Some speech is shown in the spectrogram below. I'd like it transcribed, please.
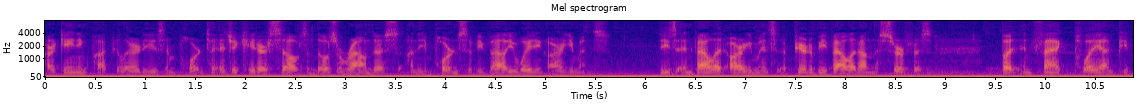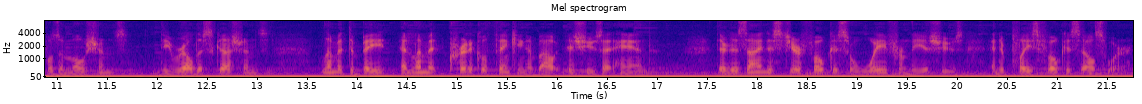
are gaining popularity, it is important to educate ourselves and those around us on the importance of evaluating arguments. These invalid arguments appear to be valid on the surface, but in fact play on people's emotions, derail discussions, limit debate, and limit critical thinking about issues at hand. They're designed to steer focus away from the issues and to place focus elsewhere.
